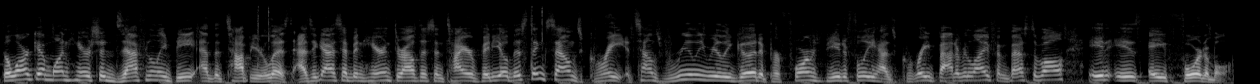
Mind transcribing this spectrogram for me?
the Lark M1 here should definitely be at the top of your list. As you guys have been hearing throughout this entire video, this thing sounds great. It sounds really, really good. It performs beautifully, has great battery life, and best of all, it is affordable.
